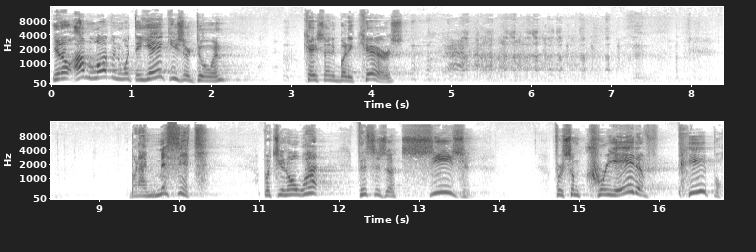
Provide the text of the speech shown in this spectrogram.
You know, I'm loving what the Yankees are doing, in case anybody cares. but I miss it. But you know what? This is a season for some creative people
